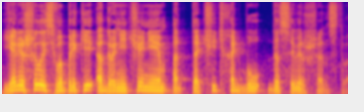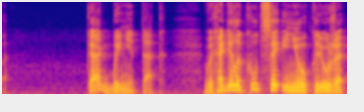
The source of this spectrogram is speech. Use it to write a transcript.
я решилась, вопреки ограничениям, отточить ходьбу до совершенства. Как бы не так. Выходила куца и неуклюже,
